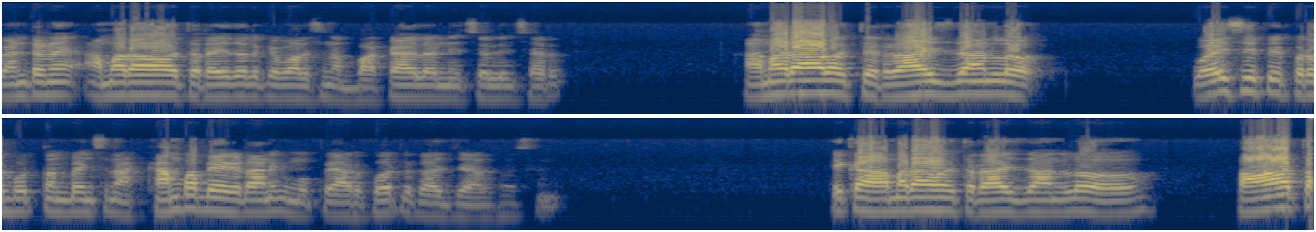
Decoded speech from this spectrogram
వెంటనే అమరావతి రైతులకు ఇవ్వాల్సిన బకాయిలన్నీ చెల్లించారు. అమరావతి రాజధానిలో వైసీపీ ప్రభుత్వం పెంచిన కంప బేగడానికి ముప్పై ఆరు కోట్లు ఖర్చు చేయాల్సి వచ్చింది. ఇక అమరావతి రాజధానిలో పాత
